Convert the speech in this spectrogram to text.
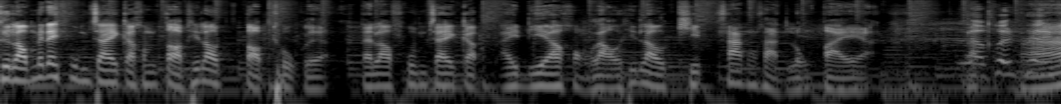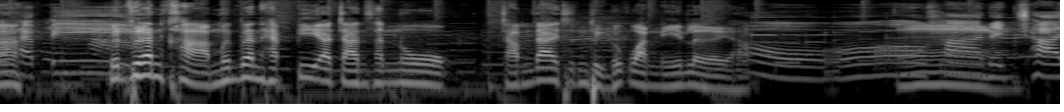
คือเราไม่ได้ภูมิใจกับคำตอบที่เราตอบถูกเลยอะแต่เราภูมิใจกับไอเดียของเราที่เราคิดสร้างสรรค์ลงไปอะ แล้วเพื่อนๆก็ happy เพื่อนๆขำเพื่อนๆ happy อาจารย์สนุกจำได้จนถึงทุกวันนี้เลยครับ โอ้อืมค่ะเด็กชาย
